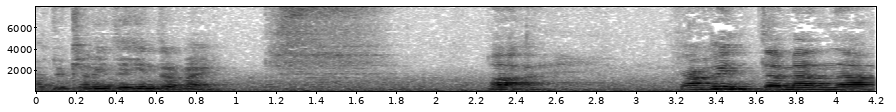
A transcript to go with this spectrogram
Ja, du kan inte hindra mig. Nej, kanske inte, men eh,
